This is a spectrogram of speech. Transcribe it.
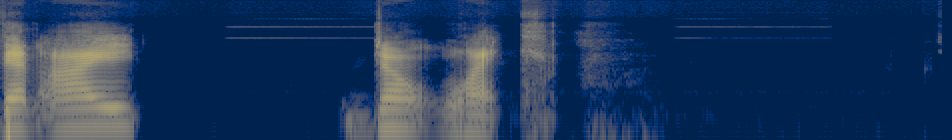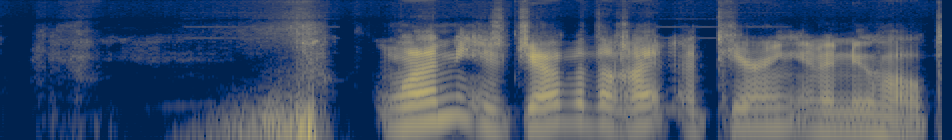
that I don't like. One is Jabba the Hutt appearing in A New Hope.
